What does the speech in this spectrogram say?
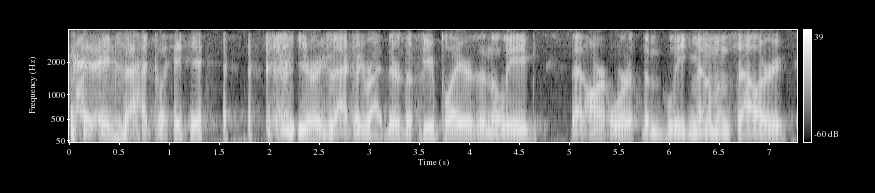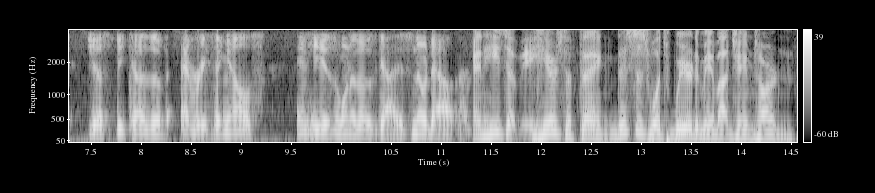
exactly. You're exactly right. There's a few players in the league that aren't worth the league minimum salary just because of everything else and he is one of those guys, no doubt. And he's a here's the thing. This is what's weird to me about James Harden.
